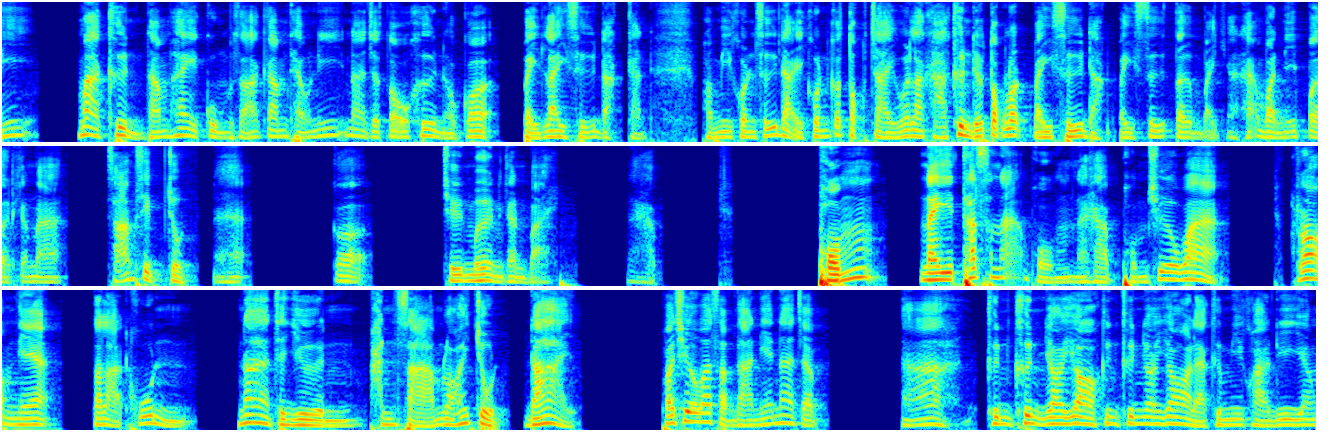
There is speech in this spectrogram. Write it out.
นี้มากขึ้นทำให้กลุ่มอุตสาหกรรมแถวนี้น่าจะโตขึ้นเราก็ไปไล่ซื้อดักกัน พอมีคนซื้อดักอีกคนก็ตกใจว่าราคาขึ้นเดี๋ยวตกลดไปซื้อดักไปซื้อเติมไปนะฮะวันนี้เปิดกันมา 30 จุดนะฮะ ก็ชื่นมื่นกันไปนะครับ ผมในทัศนะผมนะครับ ผมเชื่อว่ารอบนี้ตลาดหุ้นน่าจะยืนพันสามร้อยจุดได้ เพราะเชื่อว่าสัปดาห์นี้น่าจะอ่าขึ้นขึ้นย่อๆขึ้นขึ้นย่อๆแหละคือมีข่าวดียัง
